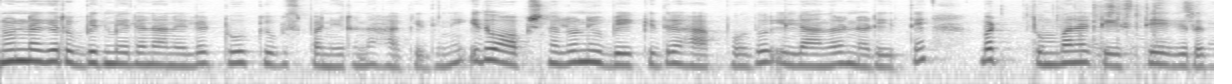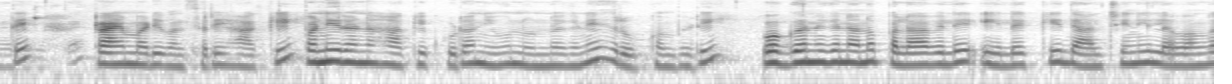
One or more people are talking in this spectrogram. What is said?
ನುಣ್ಣಗೆ ರುಬ್ಬಿದ ಮೇಲೆ ನಾನಿಲ್ಲಿ ಟೂ ಕ್ಯೂಬ್ಸ್ ಪನ್ನೀರನ್ನು ಹಾಕಿದ್ದೀನಿ. ಇದು ಆಪ್ಷನಲ್ಲು ನೀವು ಬೇಕಿದ್ದರೆ ಹಾಕ್ಬೋದು ಇಲ್ಲ ಅಂದರೆ ನಡೆಯುತ್ತೆ ಬಟ್ ತುಂಬಾ ಟೇಸ್ಟಿಯಾಗಿರುತ್ತೆ ಟ್ರೈ ಮಾಡಿ ಒಂದ್ಸರಿ ಹಾಕಿ. ಪನ್ನೀರನ್ನು ಹಾಕಿ ಕೂಡ ನೀವು ನುಣ್ಣಗೆ ರುಬ್ಕೊಂಬಿಡಿ. ಒಗ್ಗರಣೆಗೆ ನಾನು ಪಲಾವ್ ಎಲೆ ಏಲಕ್ಕಿ ದಾಲ್ಚಿನ್ನಿ ಲವಂಗ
